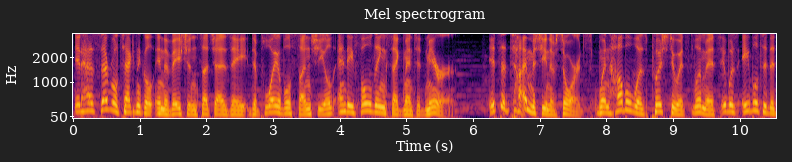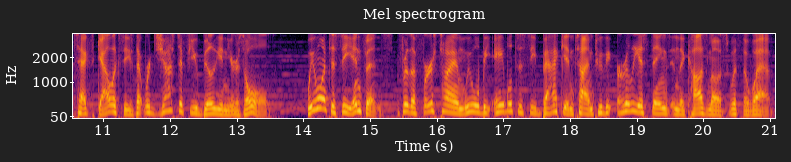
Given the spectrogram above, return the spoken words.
It has several technical innovations such as a deployable sun shield and a folding segmented mirror. It's a time machine of sorts. When Hubble was pushed to its limits, it was able to detect galaxies that were just a few billion years old. We want to see infants. For the first time, we will be able to see back in time to the earliest things in the cosmos with the Webb.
